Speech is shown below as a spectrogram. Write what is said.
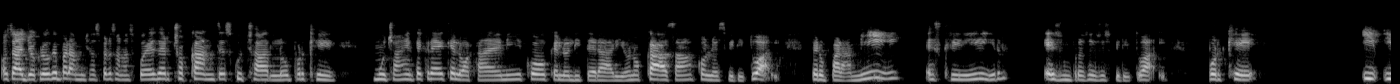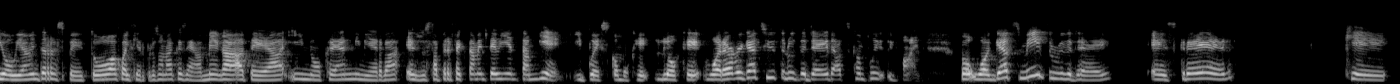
o sea, yo creo que para muchas personas puede ser chocante escucharlo porque mucha gente cree que lo académico, que lo literario no casa con lo espiritual, pero para mí escribir es un proceso espiritual, porque y, y, obviamente respeto a cualquier persona que sea mega atea y no crea en ni mierda, eso está perfectamente bien también. Y pues como que lo que, whatever gets you through the day, that's completely fine. But what gets me through the day es creer que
